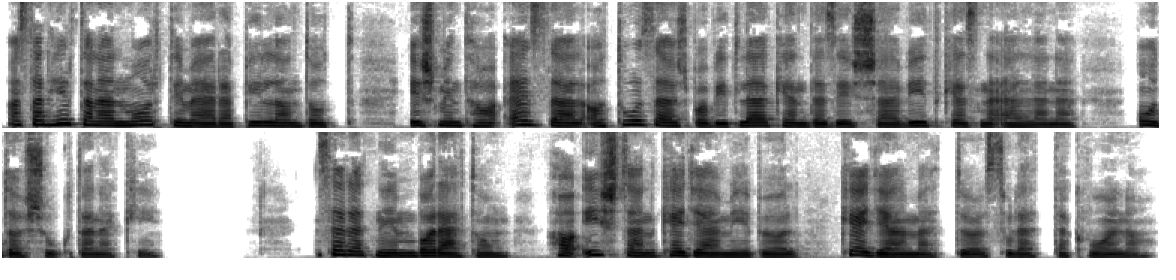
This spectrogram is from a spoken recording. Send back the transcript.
Aztán hirtelen Mortimerre pillantott, és mintha ezzel a túlzásba vitt lelkendezéssel védkezne ellene, oda súgta neki. Szeretném, barátom, ha Isten kegyelméből, kegyelmettől születtek volna.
